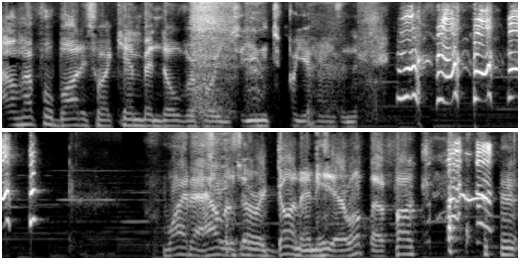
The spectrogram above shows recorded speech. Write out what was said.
I don't have full body, so I can't bend over for you. So you need to put your hands in there. Why the hell is there a gun in here? What the fuck? What the?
